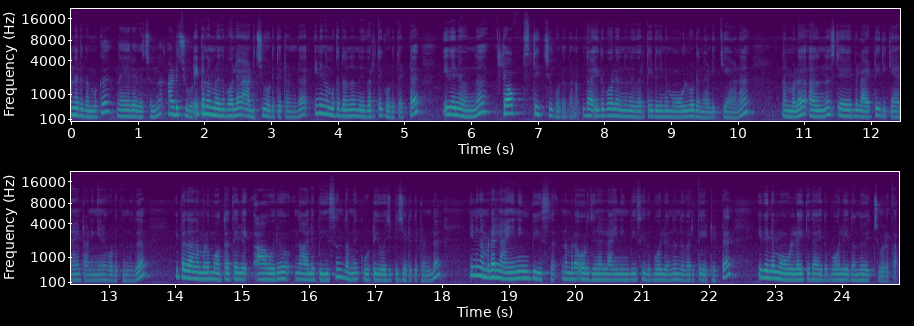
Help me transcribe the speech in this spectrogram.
എന്നിട്ട് നമുക്ക് നേരെ വെച്ചൊന്ന് അടിച്ചു കൊടുക്കും. ഇപ്പം നമ്മളിതുപോലെ അടിച്ചു കൊടുത്തിട്ടുണ്ട്. ഇനി നമുക്കിതൊന്ന് നിവർത്തി കൊടുത്തിട്ട് ഇതിനെ ഒന്ന് ടോപ്പ് സ്റ്റിച്ച് കൊടുക്കണം. ഇതാ ഇതുപോലെ ഒന്ന് നിവർത്തിയിട്ട് ഇതിന്റെ മുകളിലൂടെ ഒന്ന് അടിക്കുകയാണ്. നമ്മൾ അതൊന്ന് സ്റ്റേബിളായിട്ട് ഇരിക്കാനായിട്ടാണ് ഇങ്ങനെ കൊടുക്കുന്നത്. ഇപ്പോൾ ഇതാ നമ്മൾ മൊത്തത്തിൽ ആ ഒരു നാല് പീസും തമ്മിൽ കൂട്ടി യോജിപ്പിച്ചെടുത്തിട്ടുണ്ട്. ഇനി നമ്മുടെ ലൈനിങ് പീസ് നമ്മുടെ ഒറിജിനൽ ലൈനിങ് പീസ് ഇതുപോലെ ഒന്ന് നിവർത്തിയിട്ടിട്ട് ഇതിന്റെ മുകളിലേക്ക് ഇതാ ഇതുപോലെ ഇതൊന്ന് വെച്ച് കൊടുക്കാം.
